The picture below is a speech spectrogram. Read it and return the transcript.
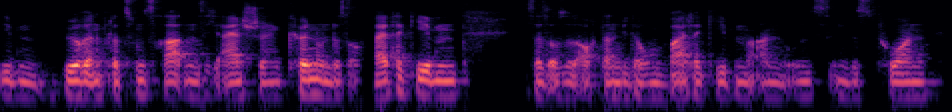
eben höhere Inflationsraten sich einstellen können und das auch weitergeben. Das heißt also auch dann wiederum weitergeben an uns Investoren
